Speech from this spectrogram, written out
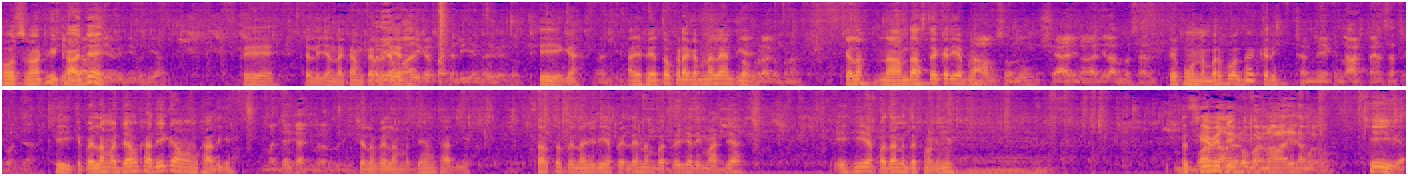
ਹੋਰ ਸੁਣਾਓ ਠੀਕ ਠਾਕ ਜੀ? ਵੀਰ ਜੀ ਵਧੀਆ। ਤੇ ਚੱਲੀ ਜਾਂਦਾ ਕੰਮ ਕਰ ਵਧੀਆ ਮਾਰੀ ਕਿਰਪਾ ਚੱਲੀ ਜਾਂਦਾ ਜੀ ਵੇਲੋ ਠੀਕ ਆ। ਹਾਂਜੀ। ਅੱਜ ਫੇਰ ਤੋਕੜਾ ਗੱਬਣਾ ਲੈਣਤੀਆਂ ਟੋਕੜਾ ਕੱਪਣਾ ਚਲੋ ਨਾਮ ਦੱਸ ਦੇ ਕਰੀ ਆਪਣਾ। ਨਾਮ ਸੋਨੂ ਸ਼ਹਿਰ ਜਨਾਲਾ ਜ਼ਿਲ੍ਹਾ ਅੰਮ੍ਰਿਤਸਰ। ਤੇ ਫੋਨ ਨੰਬਰ ਬੋਲ ਦੇ ਕਰੀ 98165757 ਠੀਕ ਹੈ ਪਹਿਲਾਂ ਮੱਝਾਂ ਵਿਖਾ ਦਈਏ ਗਾਵਾਂ ਵਿਖਾ ਦਈਏ? ਮੱਝਾਂ ਚੱਜ ਮਿਲਦਾ ਤੁਸੀਂ ਚਲੋ ਪਹਿਲਾਂ ਮੱਝਾਂ ਵਿਖਾ ਦਈਏ। ਸਭ ਤੋਂ ਪਹਿਲਾਂ ਜਿਹੜੀ ਆ ਪਹਿਲੇ ਨੰਬਰ ਤੇ ਜਿਹੜੀ ਮੱਝ ਆ ਇਹੀ ਆਪਾਂ ਤੁਹਾਨੂੰ ਦਿਖਾਉਣੀ ਆ। ਦੱਸਿਏ ਵੀ ਵੇਖੋ ਬਰਨਾਲਾ ਜੀ ਦਾ ਮਗਰੋਂ। ਠੀਕ ਆ।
